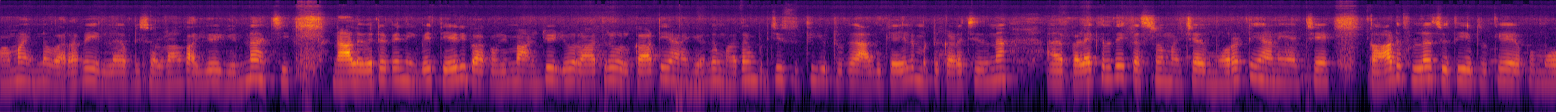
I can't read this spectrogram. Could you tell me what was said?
மாமா இன்னும் வரவே இல்லை அப்படி சொல்கிறாங்க ஐயோ என்னாச்சு? நாலு பேர்கிட்ட போய் நீங்கள் போய் தேடி பார்க்க முடியுமா? ஐயோ ஐயோ ராத்திரி ஒரு காட்டு யானைக்கு வந்து மதம் பிடிச்சி சுற்றிக்கிட்டு இருக்கு. அது கையில் மட்டும் கிடச்சிதுன்னா பிழைக்கிறதே கஷ்டமாச்சு அது முரட்டு யானையாச்சே. காடு ஃபுல்லாக சுற்றிக்கிட்டு இருக்கு. அப்போ மோ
